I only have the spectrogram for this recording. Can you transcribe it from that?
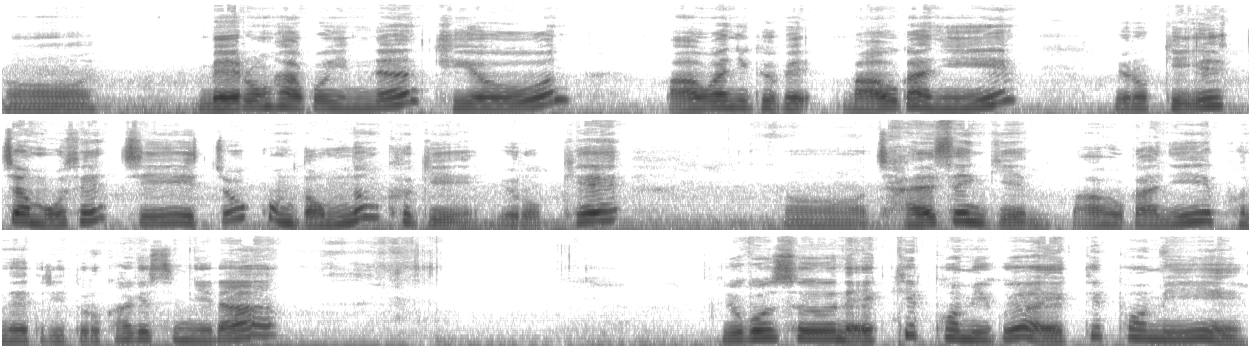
어, 메롱하고 있는 귀여운 마우가니 교배 마우가니 이렇게 1.5cm 조금 넘는 크기 이렇게 어, 잘생긴 마우가니 보내드리도록 하겠습니다. 이것은 액티펌이고요. 액티펌이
